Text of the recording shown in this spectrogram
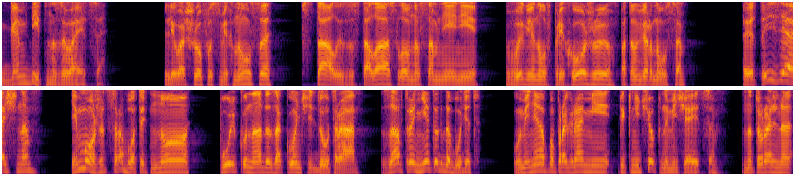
Гамбит называется. Левашов усмехнулся, встал из-за стола, словно в сомнении, выглянул в прихожую, потом вернулся. «Это изящно и может сработать, но пульку надо закончить до утра. Завтра некогда будет. У меня по программе пикничок намечается» натурально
